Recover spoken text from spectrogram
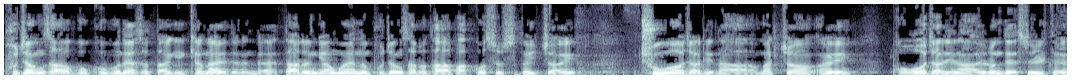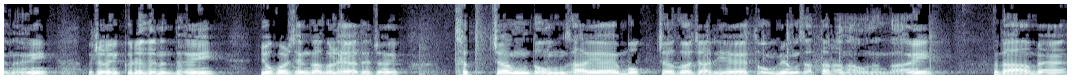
부정사하고 구분해서 딱 익혀놔야 되는데 다른 경우에는 부정사로 다쓸 수도 있죠. 주어 자리나 맞죠? 보어 자리나 이런 데쓸 때는 그죠? 그래야 되는데 요걸 생각을 해야 되죠. 특정 동사의 목적어 자리에 동명사 따라 나오는 거. 그 다음에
